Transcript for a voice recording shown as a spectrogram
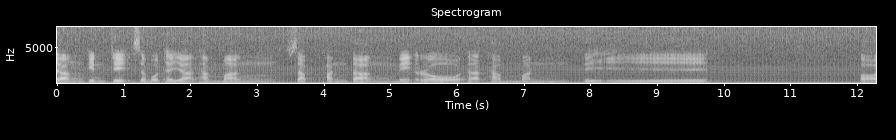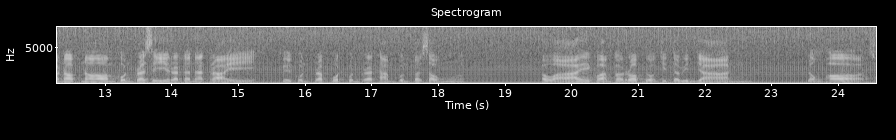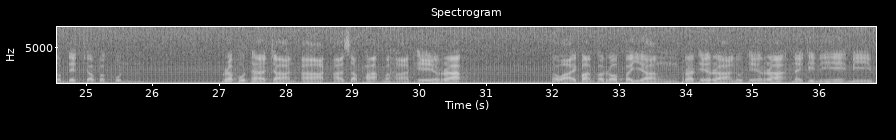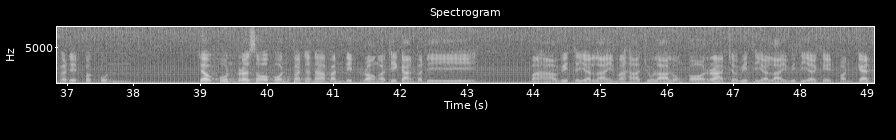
ยังกินจิสมุทยธรรมัง สัพพันตัง นิโรธธรรมันติขอนอบน้อมคุณพระศรีรัตนตรัย คือคุณพระพุทธคุณพระธรรมคุณพระสงฆ์ถวายความเคารพดวงจิตวิญญาณ หลวงพ่อสมเด็จเจ้าประคุณ พระพุทธาจารย์อาจอาสภะมหาเถระ ถวายความเคารพไปยังพระเถรานุเถระในที่นี้มีพระเดชพระคุณ เจ้าคุณพระโสพลพัฒนบัณฑิตรองอธิการบดี มหาวิทยาลัย มหาจุฬาลงกรณราชวิทยาลัยวิทยาเขตขอนแก่น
